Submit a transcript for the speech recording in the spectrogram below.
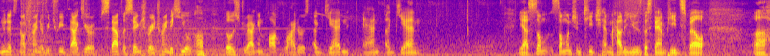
Units now trying to retreat back here. Staff of Sanctuary trying to heal up those Dragonhawk Riders again and again. Yeah, some someone should teach him how to use the Stampede spell. Uh,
